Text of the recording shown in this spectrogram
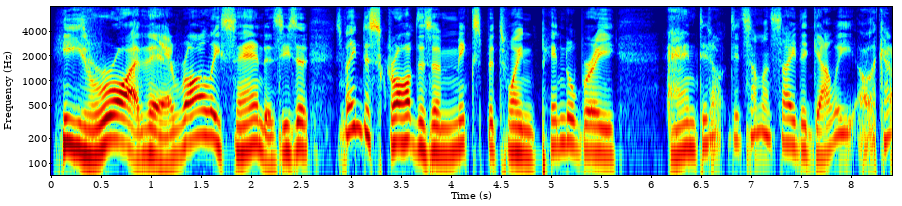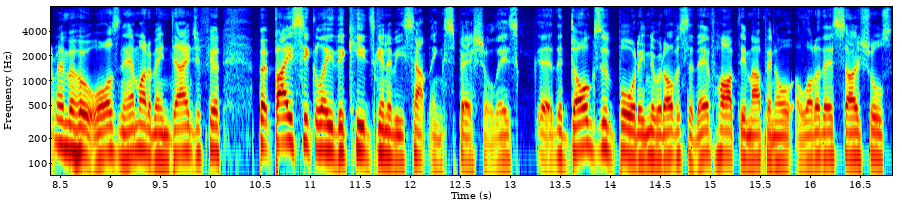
he's right there. Riley Sanders. He's a. He's been described as a mix between Pendlebury. And did I, did someone say to DeGoey? Oh, I can't remember who it was now. It might have been Dangerfield. But basically, the kid's going to be something special. There's uh, the dogs have bought into it. Obviously, they've hyped him up in all, a lot of their socials.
